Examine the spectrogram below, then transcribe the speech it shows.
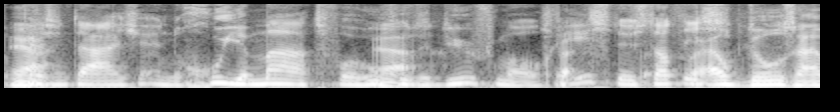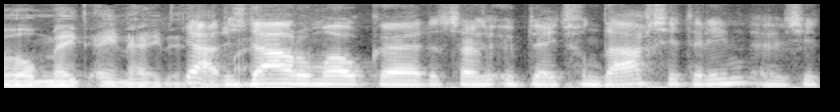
percentage een goede maat voor hoe Ja. goed het duurvermogen is. Dus dat Voor is elk doel zijn wel meeteenheden. Ja, dus maar. daarom ook, eh, dat is trouwens een update vandaag zit erin, eh, zit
